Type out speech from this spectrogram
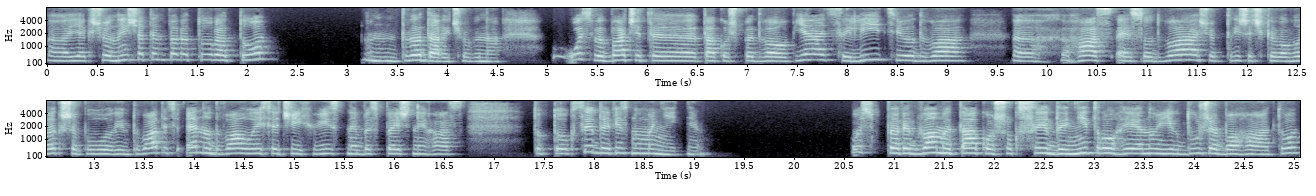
е, якщо нижча температура, то тверда речовина. Ось ви бачите також П2О5, силіцію 2, е, газ СО2, щоб трішечки вам легше було орієнтуватись. НО2 лисячий хвіст, небезпечний газ. Тобто оксиди різноманітні. Ось перед вами також оксиди нітрогену, їх дуже багато.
